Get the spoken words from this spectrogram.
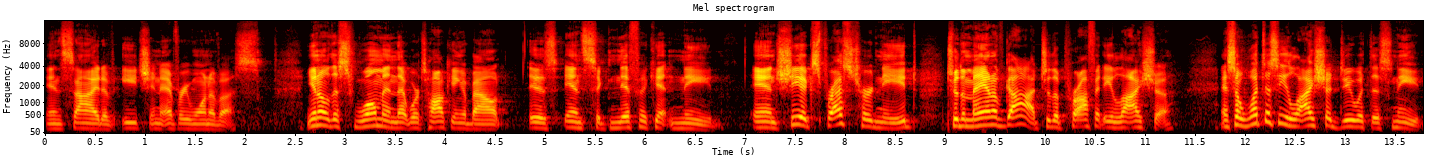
inside of each and every one of us. You know, this woman that we're talking about is in significant need, and she expressed her need to the man of God, to the prophet Elisha. And so, what does Elisha do with this need?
